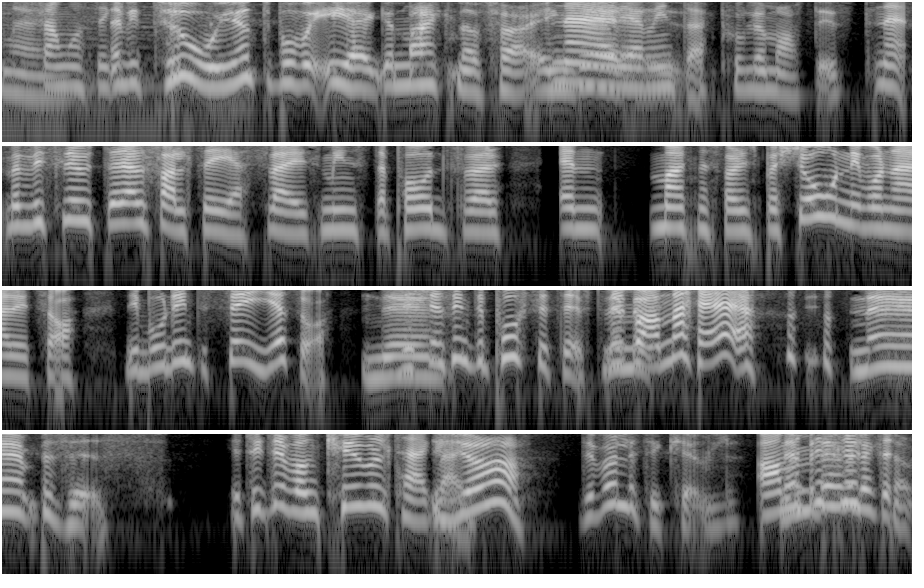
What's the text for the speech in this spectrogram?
Nej. framgångsrikt. Nej, vi tror ju inte på vår egen marknadsföring. Nej, det gör vi inte. problematiskt. Nej, men vi slutar i alla fall säga Sveriges minsta podd för en marknadsföringsperson i vår närhet sa ni borde inte säga så. Nej. Det känns inte positivt. Nej, vi men- bara nähä. Nej, precis. Jag tyckte det var en kul tagline. Ja, det var lite kul. Ja, Nej, men det slutar-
